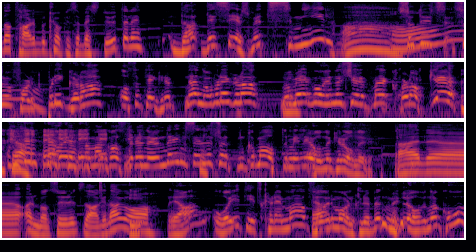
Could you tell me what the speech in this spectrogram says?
da tar det klokken seg best ut, eller? Da, det ser ut som et smil! Ah. Så, du, så folk blir glad, og så tenker de Nei, nå ble jeg glad! Nå må jeg gå inn og kjøpe meg klokke! Ja. Enten om den koster en hundrings eller 17,8 millioner kroner. Det er uh, armbåndsurets dag i dag, og Ja, og i tidsklemma for Ja. Morgenklubben med Loven og co.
